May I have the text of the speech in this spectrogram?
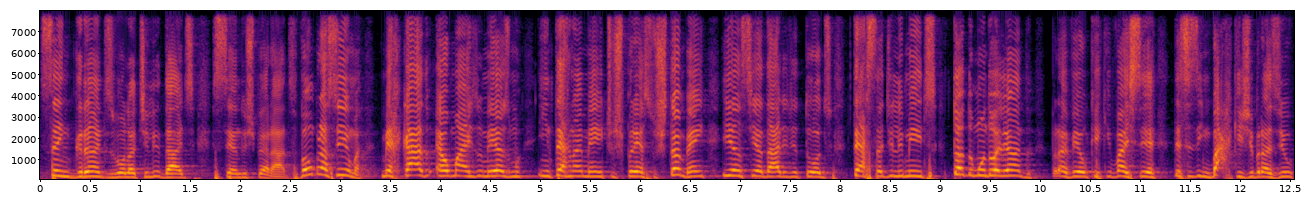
sem grandes volatilidades sendo esperadas. Vamos para cima. Mercado é o mais do mesmo, internamente os preços também e a ansiedade de todos, testa de limites, todo mundo olhando para ver o que, que vai ser desses embarques de Brasil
